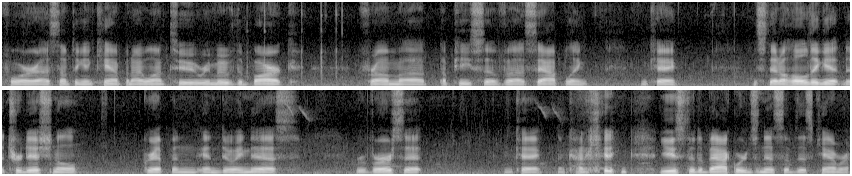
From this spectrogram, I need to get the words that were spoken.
for uh, something in camp and I want to remove the bark from uh, a piece of uh, sapling okay instead of holding it in a traditional grip and, and doing this reverse it. Okay? I'm kind of getting used to the backwardsness of this camera.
